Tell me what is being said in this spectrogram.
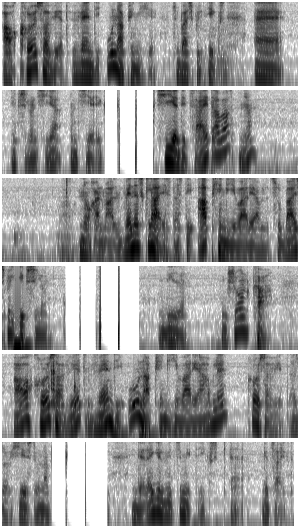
auch größer wird, wenn die unabhängige, zum Beispiel x, äh, y hier und hier x. Hier die Zeit aber, ja. noch einmal, wenn es klar ist, dass die abhängige Variable, zum Beispiel y, in dieser Funktion k, auch größer wird, wenn die unabhängige Variable größer wird. Also hier ist die unabhängige in der Regel wird sie mit x äh, gezeigt.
